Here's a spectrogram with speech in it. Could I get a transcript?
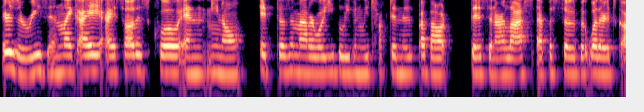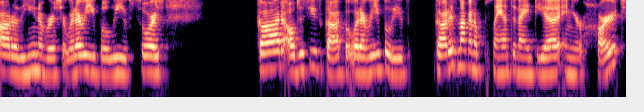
there's a reason. Like i i saw this quote and you know it doesn't matter what you believe in. We talked in the, about this in our last episode but whether it's god or the universe or whatever you believe source god i'll just use god but whatever you believe god is not going to plant an idea in your heart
